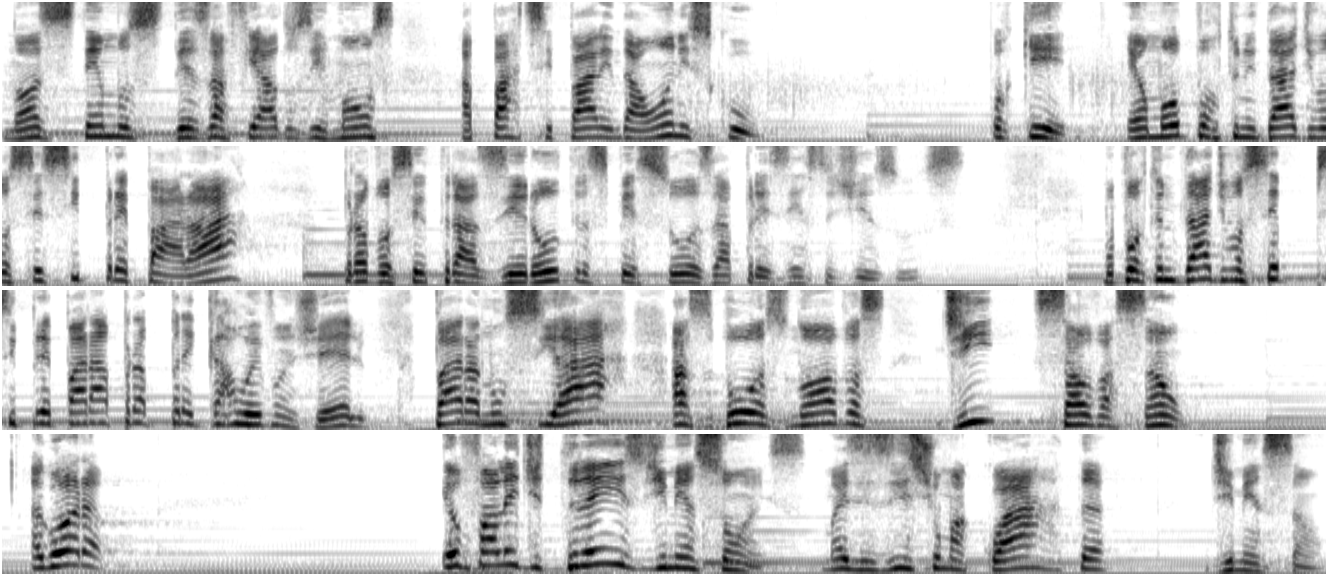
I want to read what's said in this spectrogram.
nós temos desafiado os irmãos a participarem da ONI School, porque é uma oportunidade de você se preparar para você trazer outras pessoas à presença de Jesus. Uma oportunidade de você se preparar para pregar o Evangelho, para anunciar as boas novas de salvação. Agora, eu falei de três dimensões, mas existe uma quarta dimensão.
